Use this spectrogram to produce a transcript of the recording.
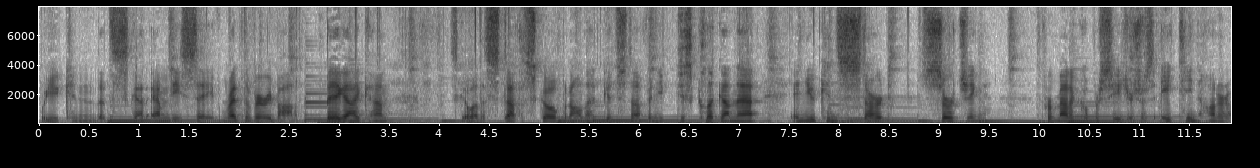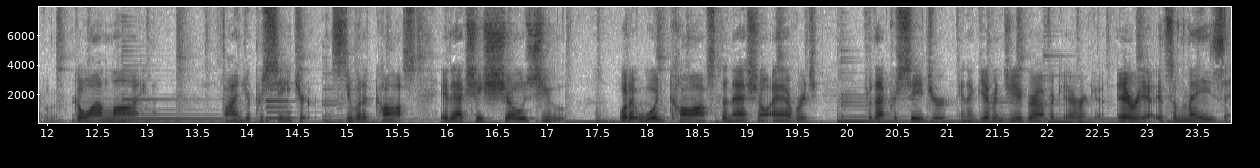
where you can that's got MDsave right at the very bottom. Big icon. It's got with a stethoscope and all that good stuff. And you just click on that and you can start searching for medical procedures. There's 1,800 of them. Go online, find your procedure, see what it costs. It actually shows you what it would cost, the national average, for that procedure in a given geographic area. It's amazing.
